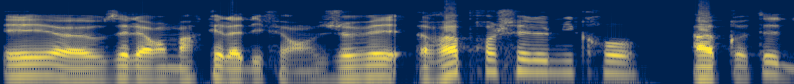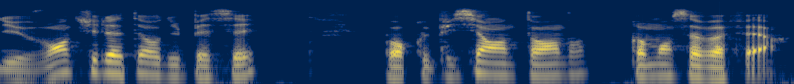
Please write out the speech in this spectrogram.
et euh, vous allez remarquer la différence. Je vais rapprocher le micro à côté du ventilateur du PC pour que vous puissiez entendre comment ça va faire.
